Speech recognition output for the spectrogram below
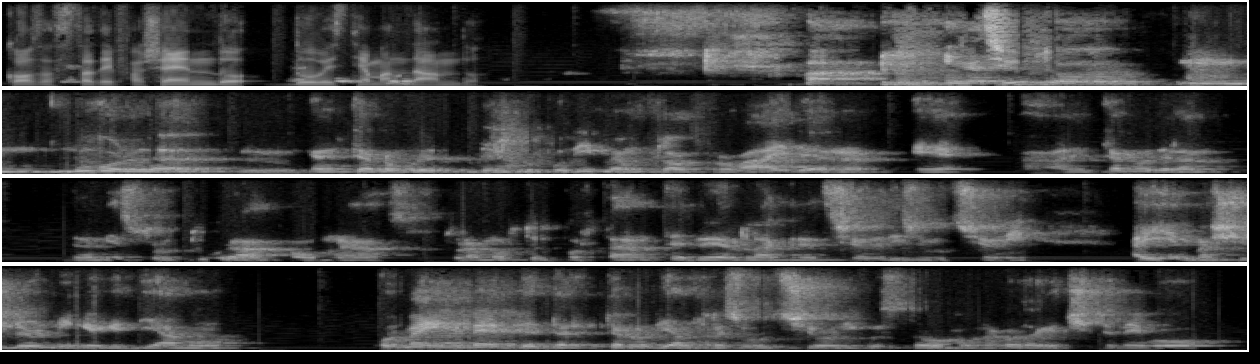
cosa state facendo, dove stiamo andando? Ah, innanzitutto Nuvol all'interno del gruppo DIM è un cloud provider e all'interno della, della, mia struttura ho una struttura molto importante per la creazione di soluzioni AI e machine learning che diamo ormai embedded all'interno di altre soluzioni. Questa è una cosa che ci tenevo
